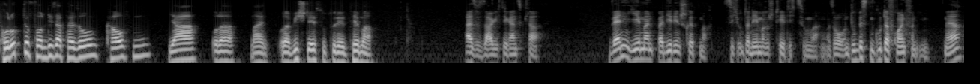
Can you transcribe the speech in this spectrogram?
Produkte von dieser Person kaufen, ja oder nein? Oder wie stehst du zu dem Thema? Also sage ich dir ganz klar, wenn jemand bei dir den Schritt macht, sich unternehmerisch tätig zu machen, also, und du bist ein guter Freund von ihm, ja,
